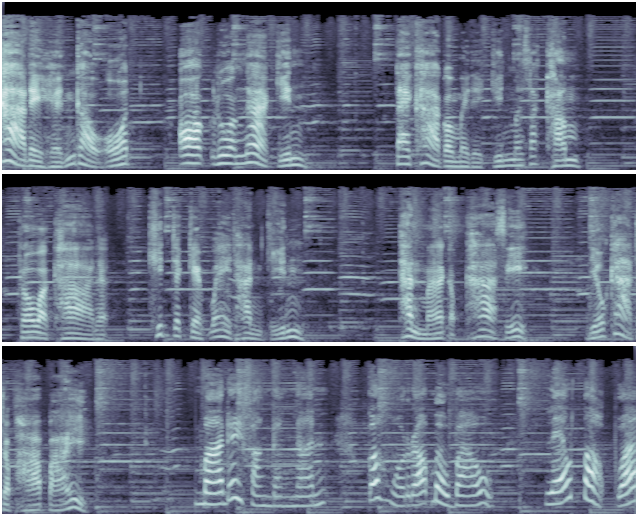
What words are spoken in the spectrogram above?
ข้าได้เห็นข้าวโอ๊ตออกรวงหน้ากิน แต่ข้าก็ไม่ได้กินมันสักคำ เพราะว่าข้าน่ะคิดจะเก็บไว้ให้ท่านกิน ท่านมากับข้าสิ เดี๋ยวข้าจะพาไป ม้าได้ฟังดังนั้น ก็หัวเราะเบาๆ แล้วตอบว่า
